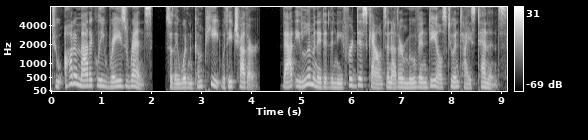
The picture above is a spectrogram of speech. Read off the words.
to automatically raise rents so they wouldn't compete with each other. That eliminated the need for discounts and other move in deals to entice tenants.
